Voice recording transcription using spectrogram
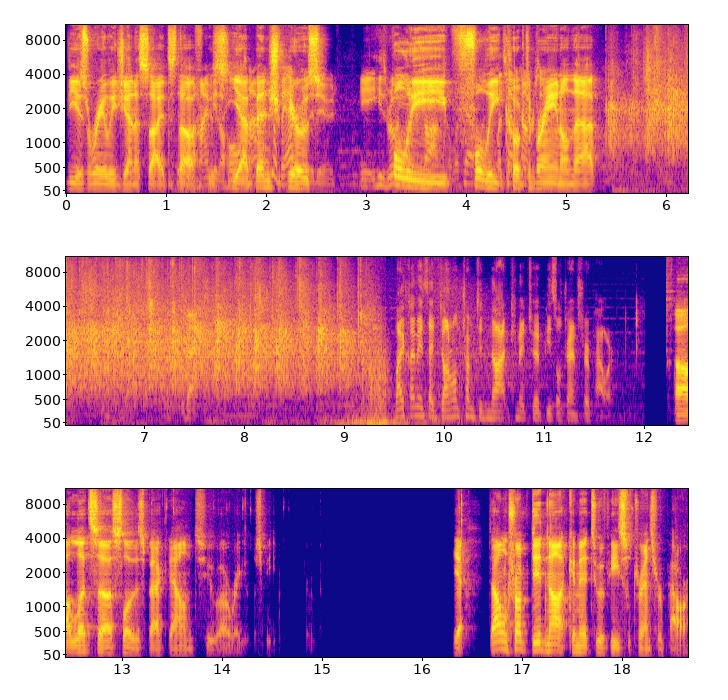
the Israeli genocide stuff. behind me the 'cause, whole Yeah, time. Ben I feel bad for the Shapiro's. He- he's really fully wanted to talk, so let's have- fully let's have a cooked brain on that. My claim is that Donald Trump did not commit to a peaceful transfer of power. Uh, let's uh, slow this back down to uh, regular speed. Yeah, Donald Trump did not commit to a peaceful transfer of power.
